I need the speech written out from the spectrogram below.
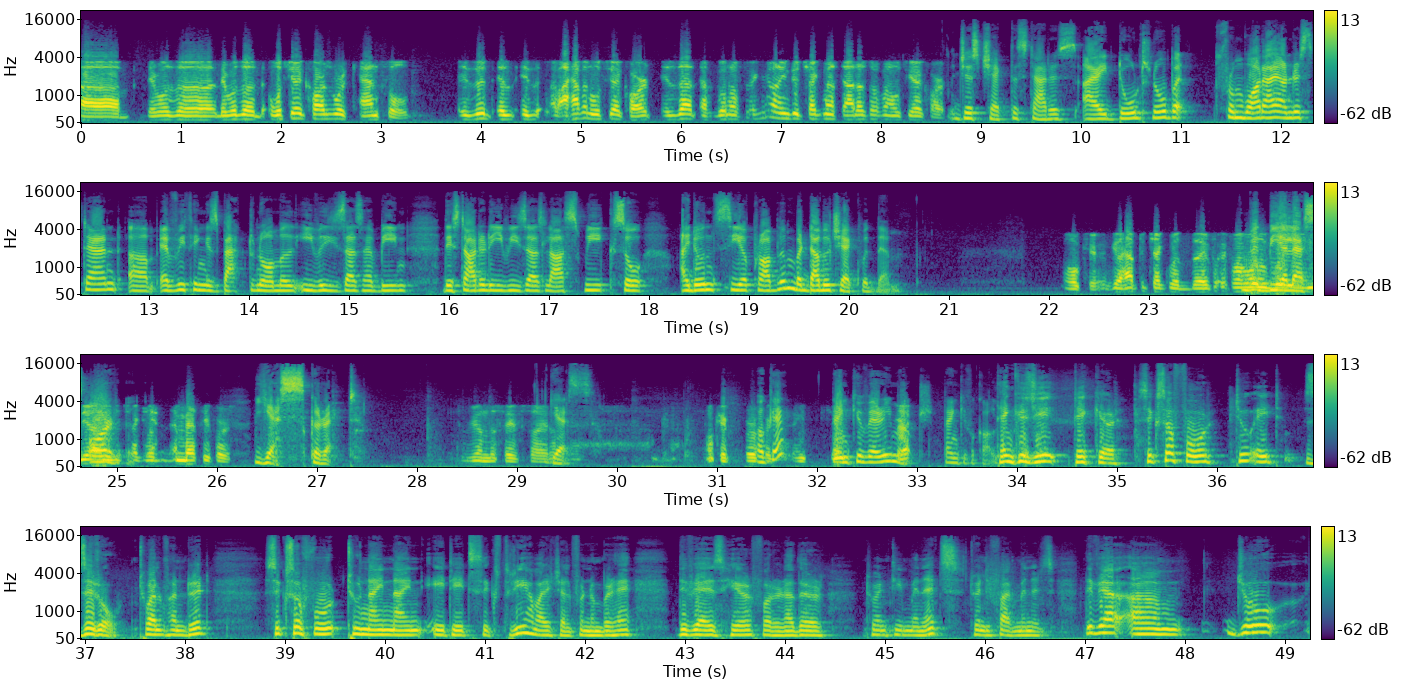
Uh, there was a there was a OCI cards were cancelled. Is it is, is I have an OCI card? Is that going to affect me? I need to check my status of my OCI card. just check the status. I don't know, but from what I understand, um, everything is back to normal. E visas have been, they started e visas last week. So I don't see a problem, but double check with them. Okay, you have to check with the, if, if I want With to go to BLS India, or- check with embassy first Yes, correct. to be on the safe side. Okay. Yes. Okay, perfect. Okay. Thank Thank you very much. Thank you for calling. Thank you, Ji. Take care. 604 280 1200 604 299 8863 हमारे telephone number है Divya is here for another 20 minutes 25 minutes Divya um, जो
